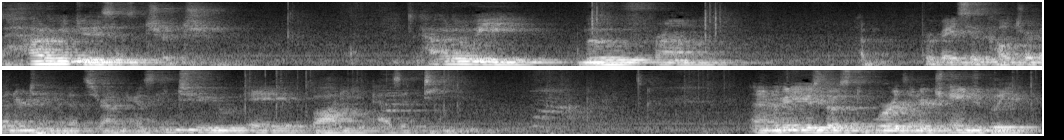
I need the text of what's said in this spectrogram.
So, how do we do this as a church? How do we move from a pervasive culture of entertainment that's surrounding us into a body as a team. And I'm going to use those words interchangeably,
